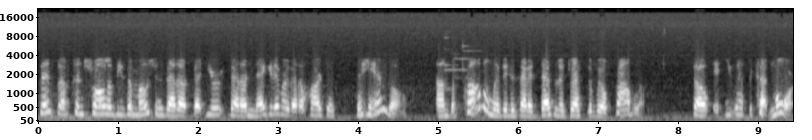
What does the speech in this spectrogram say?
sense of control of these emotions that are that you're that are negative or that are hard to, to handle. Um, the problem with it is that it doesn't address the real problem. So it, you have to cut more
